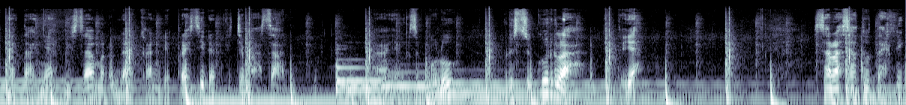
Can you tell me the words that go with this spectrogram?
nyatanya bisa meredakan depresi dan kecemasan. Nah yang ke sepuluh bersyukurlah gitu ya. Salah satu teknik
